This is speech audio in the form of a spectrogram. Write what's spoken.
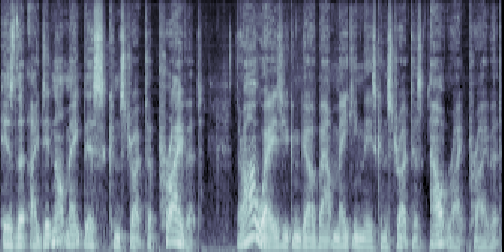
is that I did not make this constructor private. There are ways you can go about making these constructors outright private,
